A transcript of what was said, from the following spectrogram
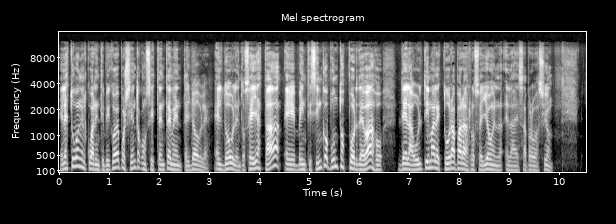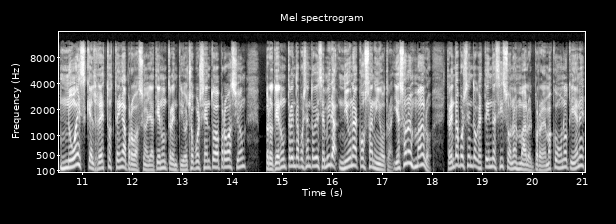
él estuvo en el 40 y pico de por ciento consistentemente. El doble. El doble. Entonces ella está eh, 25 puntos por debajo de la última lectura para en la- en la desaprobación no es que el resto esté en aprobación, ya tiene un 38% de aprobación, pero tiene un 30% que dice, mira, ni una cosa ni otra. Y eso no es malo. 30% que esté indeciso no es malo. El problema es que uno tiene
